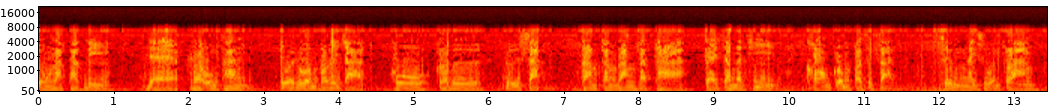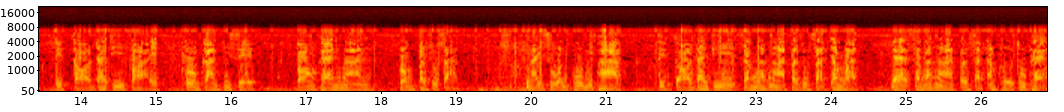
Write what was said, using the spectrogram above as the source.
จงรักภักดี แด่พระองค์ท่าน โดยร่วมบริจาคโคกระบือ หรือทรัพย์ ตามกำลังศรัทธาแก่เจ้าหน้าที่ของกรมปศุสัตว์ ซึ่งในส่วนกลางติดต่อได้ที่ฝ่ายโครงการพิเศษกองแผนงานกรมปศุสัตว์ในส่วนภูมิภาคติดต่อได้ที่สำนักงานปศุสัตว์จังหวัด และสำนักงานปศุสัตว์อำเภอทุกแห่ง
